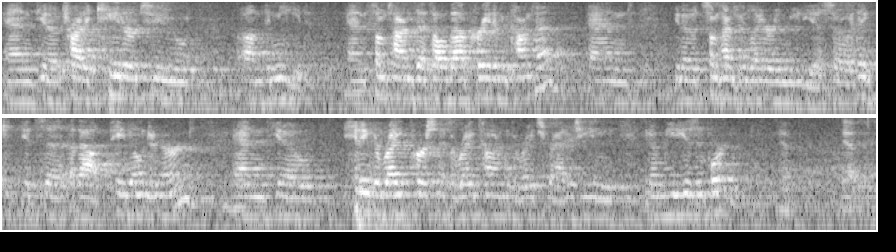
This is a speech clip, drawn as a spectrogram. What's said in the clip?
and, you know, try to cater to um, the need. And sometimes that's all about creative and content. And you know, sometimes we layer in media. So I think it's uh, about paid, owned, and earned, and you know, hitting the right person at the right time with the right strategy. And you know, media is important. Yeah, yeah.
